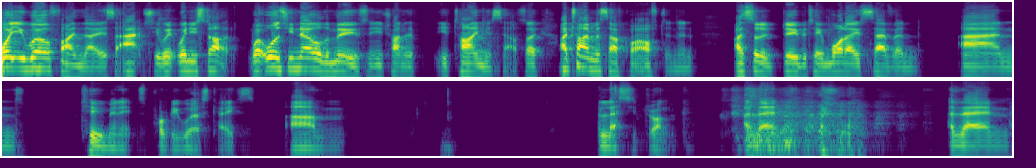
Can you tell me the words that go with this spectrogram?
What you will find though is that actually when, you start, well, once you know all the moves and you're trying to you time yourself. So I time myself quite often, and I sort of do between one oh seven and two minutes, probably worst case, um, unless you're drunk, and then and then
